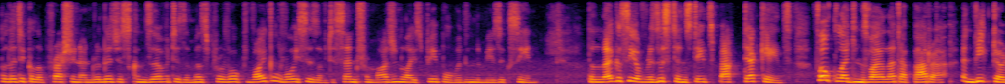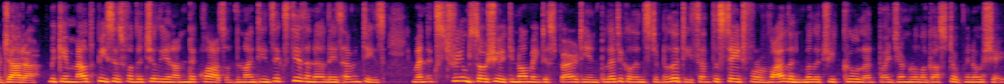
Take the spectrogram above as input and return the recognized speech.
political oppression, and religious conservatism has provoked vital voices of dissent from marginalized people within the music scene. The legacy of resistance dates back decades. Folk legends Violeta Parra and Victor Jara became mouthpieces for the Chilean underclass of the 1960s and early 70s, when extreme socio-economic disparity and political instability set the stage for a violent military coup led by General Augusto Pinochet.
